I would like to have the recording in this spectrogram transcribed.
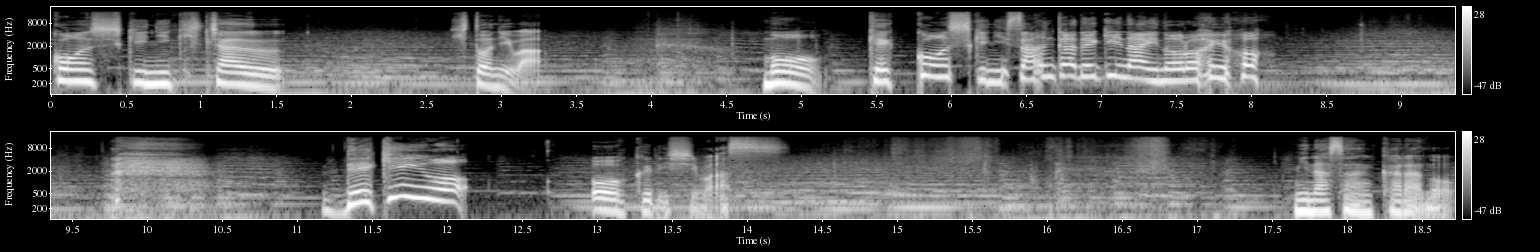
婚式に来ちゃう人にはもう結婚式に参加できない呪いを 出禁をお送りします。皆さんからの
